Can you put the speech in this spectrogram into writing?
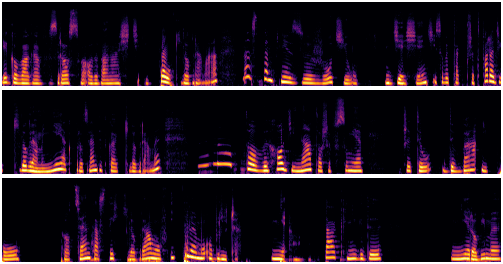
jego waga wzrosła o 12,5 kg, następnie zrzucił 10 i sobie tak przetwarzać jak kilogramy, nie jak procenty, tylko jak kilogramy, no to wychodzi na to, że w sumie przytył 2,5% z tych kilogramów i tyle mu obliczę. Nie, tak nigdy nie robimy.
